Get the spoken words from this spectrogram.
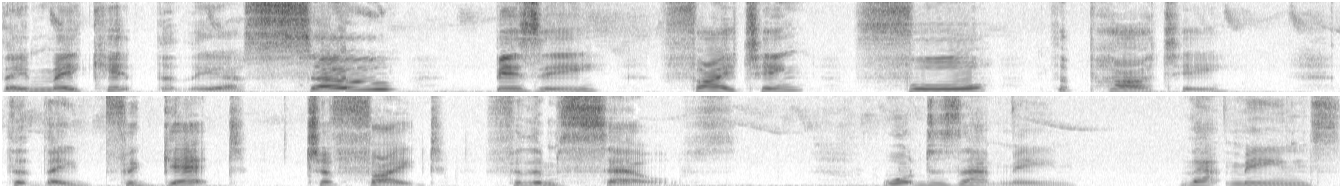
They make it that they are so busy fighting for the party that they forget to fight for themselves. What does that mean? That means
